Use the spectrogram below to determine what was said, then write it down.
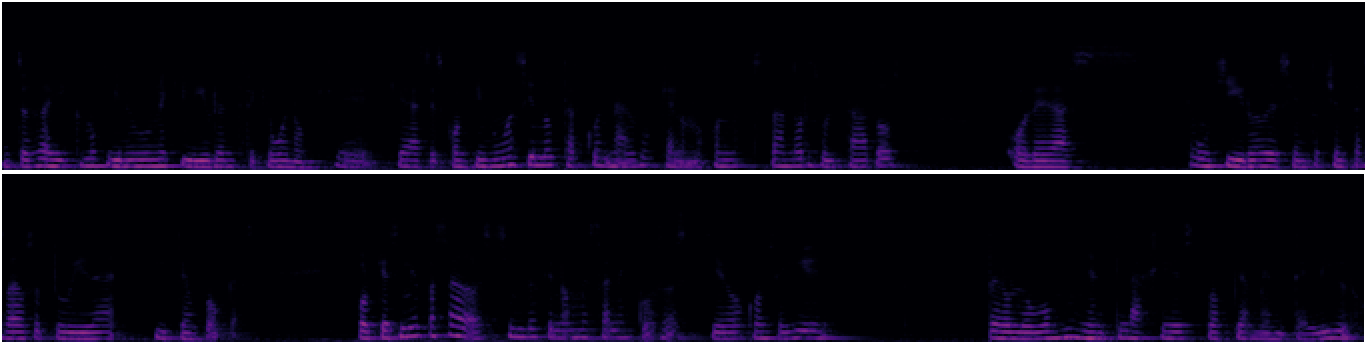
Entonces ahí como que viene un equilibrio entre que, bueno, ¿qué, qué haces? ¿Continúas siendo tarco en algo que a lo mejor no te está dando resultados o le das un giro de 180 grados a tu vida y te enfocas? Porque así me ha pasado, a veces siento que no me salen cosas que quiero conseguir, pero luego mi anclaje es propiamente el libro,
